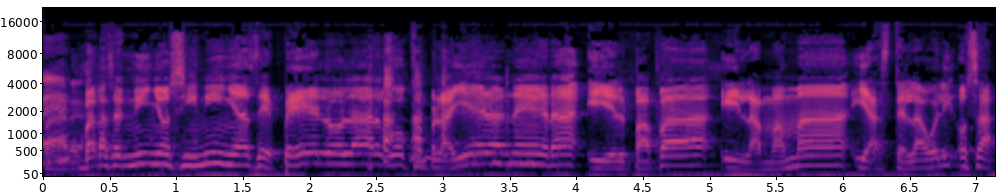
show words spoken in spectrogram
¿eh? van a ser niños y niñas de pelo largo, con playera negra, y el papá, y la mamá, y hasta el abuelito. O sea,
